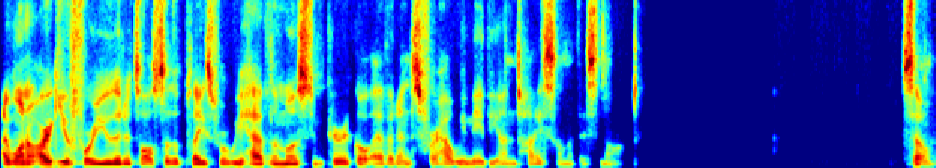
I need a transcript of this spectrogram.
I want to argue for you that it's also the place where we have the most empirical evidence for how we maybe untie some of this knot. So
